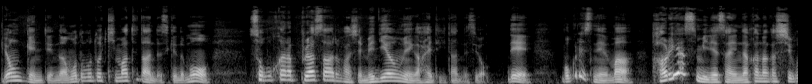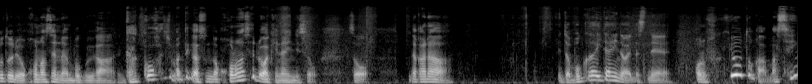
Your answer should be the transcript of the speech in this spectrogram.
4件っていうのはもともと決まってたんですけども、そこからプラスアルファしてメディア運営が入ってきたんですよ。で、僕ですね、まあ、春休みでさえなかなか仕事量をこなせない僕が、学校始まってからそんなこなせるわけないんですよ。そう。だから、えっと、僕が言いたいのはですね、この副業とか、まあ、専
